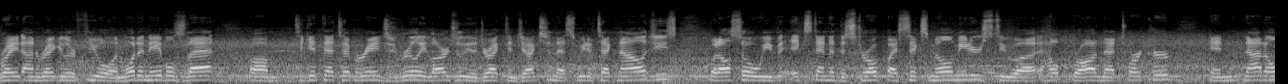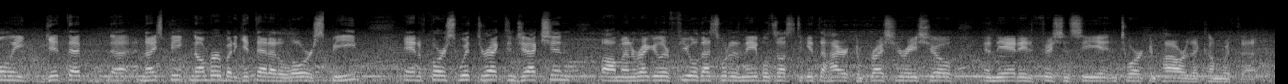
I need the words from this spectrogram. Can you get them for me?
right on regular fuel. And what enables that um, to get that type of range is really largely the direct injection, that suite of technologies, but also we've extended the stroke by six millimeters to uh, help broaden that torque curve and not only get that uh, nice peak number, but get that at a lower speed. And of course, with direct injection um, and regular fuel, that's what enables us to get the higher compression ratio and the added efficiency and torque and power that come with that.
